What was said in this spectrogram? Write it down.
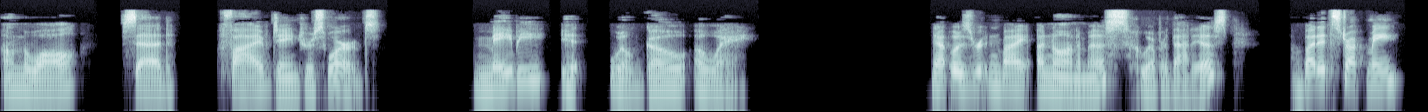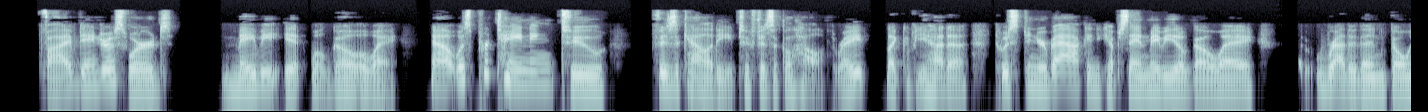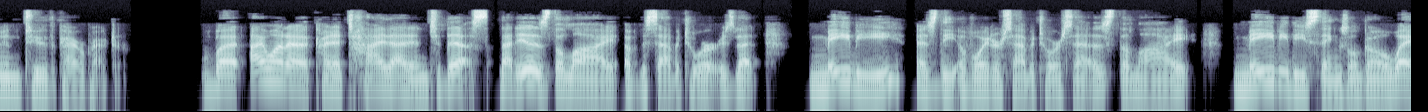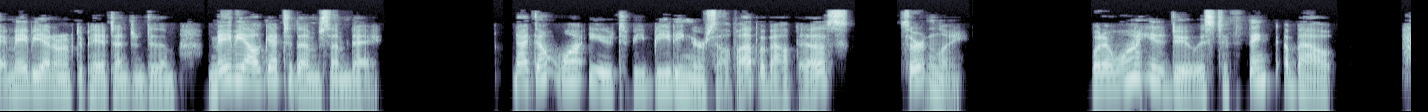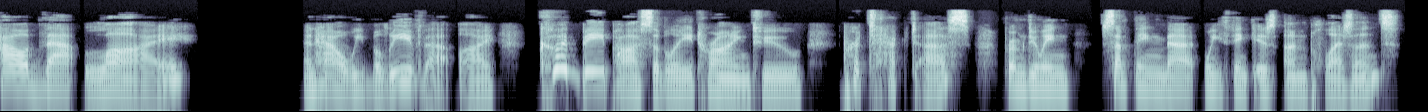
on the wall said, five dangerous words. Maybe it will go away. That was written by Anonymous, whoever that is, but it struck me five dangerous words. Maybe it will go away. Now, it was pertaining to physicality, to physical health, right? Like if you had a twist in your back and you kept saying, maybe it'll go away, rather than go into the chiropractor. But I want to kind of tie that into this. That is the lie of the saboteur is that maybe, as the avoider saboteur says, the lie, maybe these things will go away. Maybe I don't have to pay attention to them. Maybe I'll get to them someday. Now, I don't want you to be beating yourself up about this, certainly. What I want you to do is to think about how that lie and how we believe that lie could be possibly trying to protect us from doing something that we think is unpleasant,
